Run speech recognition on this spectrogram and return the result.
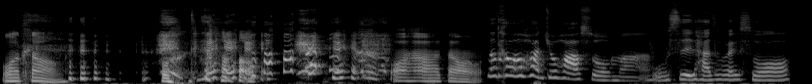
我懂，我懂，我好懂。那他会换句话说吗？不是，他是会说。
